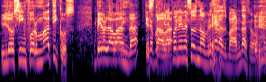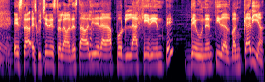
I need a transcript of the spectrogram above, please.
Los Informáticos. Pero la banda Pero ¿por qué le estaba... ponen esos nombres a las bandas, hombre? Esta, escuchen esto, la banda estaba liderada por la gerente de una entidad bancaria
